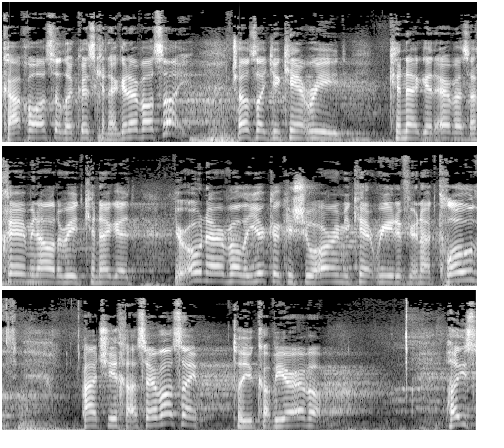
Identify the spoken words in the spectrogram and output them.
Kacho Asa Lukas Keneged Ervasai. Just like you can't read Keneged Ervas Acherim, you're not allowed to read Keneged your own Erva Yirka Kishu Arim. You can't read if you're not clothed. Achi Chas Ervasai till you cover your Erva. If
